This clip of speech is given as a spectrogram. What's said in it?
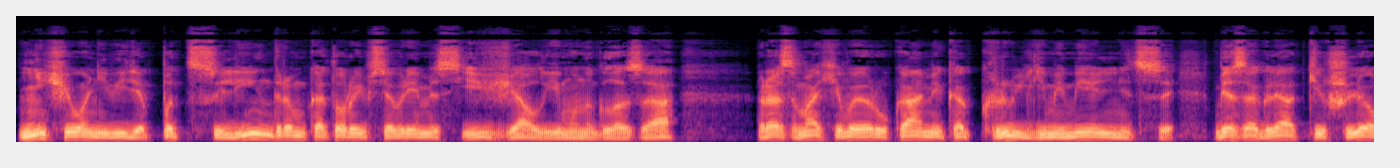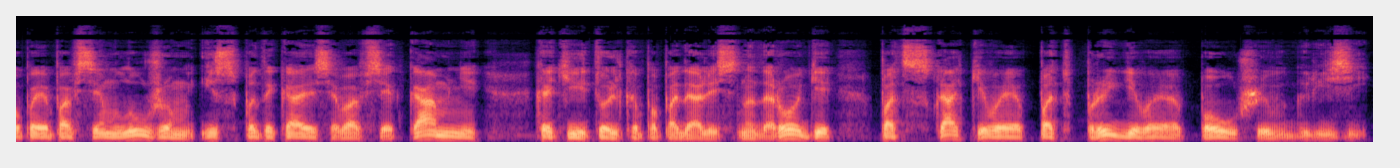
ничего не видя под цилиндром, который все время съезжал ему на глаза, размахивая руками, как крыльями мельницы, без оглядки шлепая по всем лужам и спотыкаясь во все камни, какие только попадались на дороге, подскакивая, подпрыгивая по уши в грязи.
